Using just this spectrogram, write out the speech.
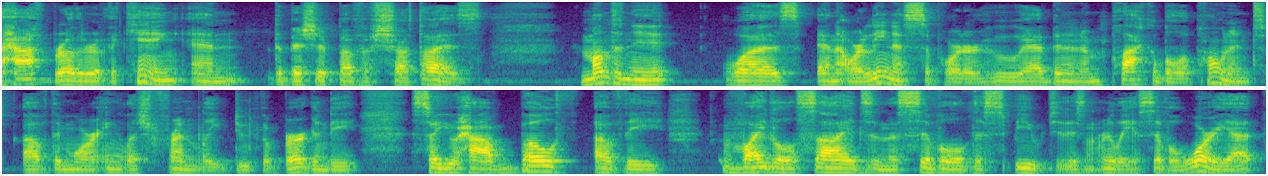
a half brother of the king and the Bishop of Chartres. Montaigu was an Orleanist supporter who had been an implacable opponent of the more English friendly Duke of Burgundy. So you have both of the vital sides in the civil dispute. It isn't really a civil war yet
